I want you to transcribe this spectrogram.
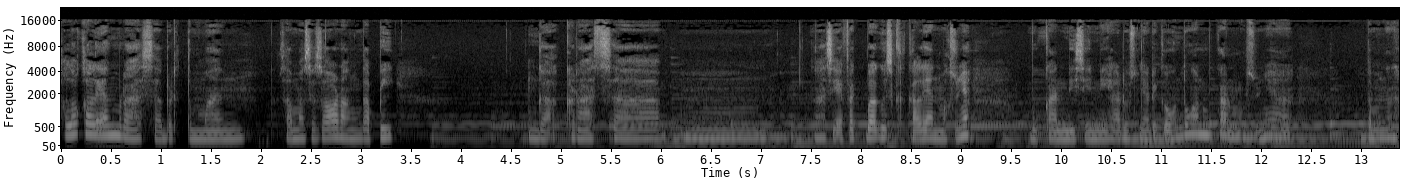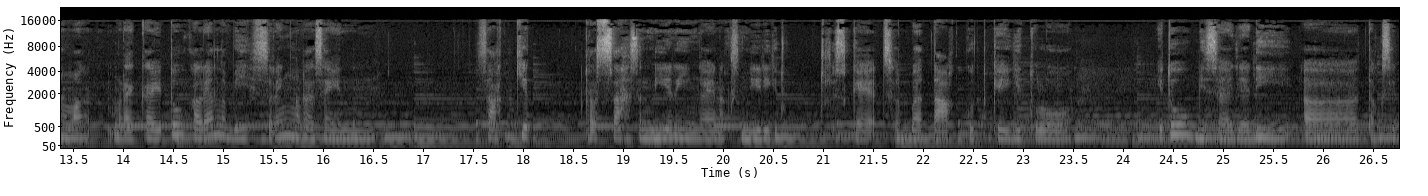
Kalau kalian merasa berteman sama seseorang tapi nggak kerasa hmm, ngasih efek bagus ke kalian maksudnya bukan di sini harus nyari keuntungan bukan. Maksudnya temenan sama mereka itu kalian lebih sering ngerasain sakit resah sendiri nggak enak sendiri gitu. Terus kayak serba takut kayak gitu loh itu bisa jadi uh, toxic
